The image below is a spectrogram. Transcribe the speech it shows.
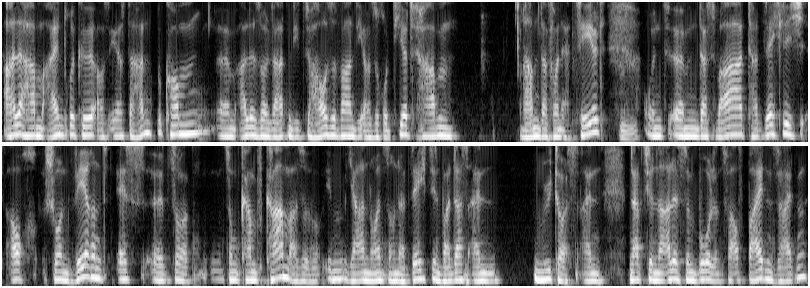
alle haben Eindrücke aus erster Hand bekommen. Ähm, alle Soldaten, die zu Hause waren, die also rotiert haben, haben davon erzählt. Und ähm, das war tatsächlich auch schon während es äh, zur, zum Kampf kam, also im Jahr 1916, war das ein Mythos, ein nationales Symbol, und zwar auf beiden Seiten,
